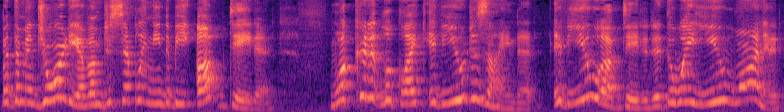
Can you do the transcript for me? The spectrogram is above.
but the majority of them just simply need to be updated. What could it look like if you designed it? If you updated it the way you wanted?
